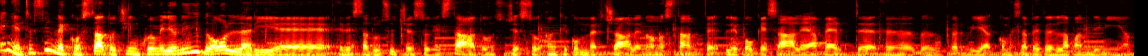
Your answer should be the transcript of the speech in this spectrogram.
E niente, il film è costato 5 milioni di dollari e, ed è stato il successo che è stato, un successo anche commerciale, nonostante le poche sale aperte eh, per via, come sapete, della pandemia.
